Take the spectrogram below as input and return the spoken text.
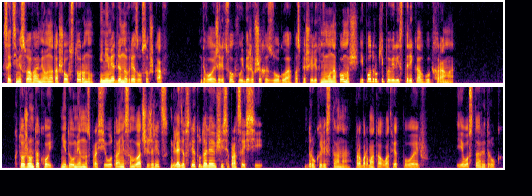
С этими словами он отошел в сторону и немедленно врезался в шкаф. Двое жрецов, выбежавших из-за угла, поспешили к нему на помощь и под руки повели старика вглубь храма. «Кто же он такой?» — недоуменно спросил у Таниса младший жрец, глядя вслед удаляющейся процессии. «Друг Элистана», — пробормотал в ответ полуэльф. «Его старый друг».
